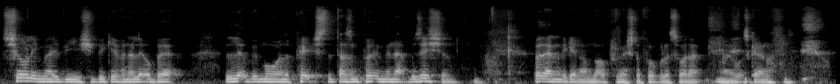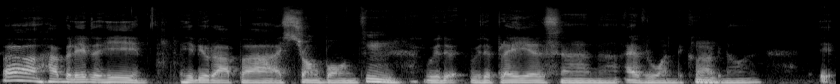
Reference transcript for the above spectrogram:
surely maybe you should be given a little bit, a little bit more on the pitch that doesn't put him in that position. But then again, I'm not a professional footballer, so I don't know what's going on. Well, I believe that he he built up a strong bond with the, with the players and uh, everyone in the club. You know, It-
